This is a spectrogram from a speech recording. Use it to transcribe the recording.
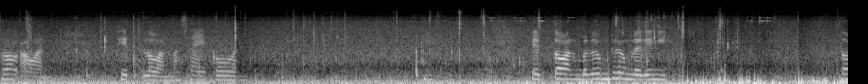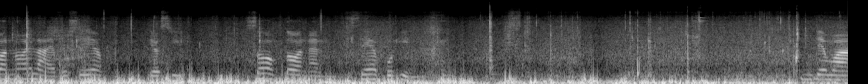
ซอกเอาอันเผ็ดหลอนมาใส่ก่อนเผ็ดตอนเบอเริ่มเทิมเลยได้นี่ ตอนน้อยหลายโบ่แซ่บเดี๋ยวสิ ซอกตอนนั้นแซ่บบ่เห็นมันจะว่า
